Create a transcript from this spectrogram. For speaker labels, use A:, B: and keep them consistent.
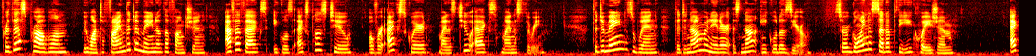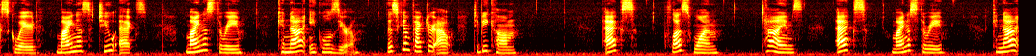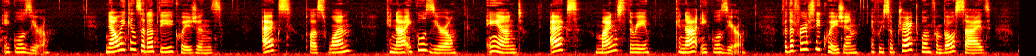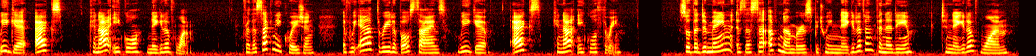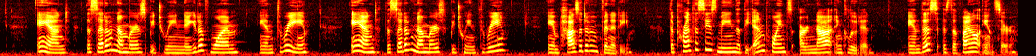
A: For this problem, we want to find the domain of the function f of x equals x plus 2 over x squared minus 2x minus 3. The domain is when the denominator is not equal to 0. So we're going to set up the equation x squared minus 2x minus 3 cannot equal 0. This can factor out to become x plus 1 times x minus 3 cannot equal 0. Now we can set up the equations x plus 1 cannot equal 0 and x minus 3 cannot equal 0. For the first equation, if we subtract 1 from both sides, we get x cannot equal negative 1. For the second equation, if we add 3 to both sides, we get x cannot equal 3. So the domain is the set of numbers between negative infinity to negative 1 and the set of numbers between negative 1 and 3 and the set of numbers between 3 and positive infinity. The parentheses mean that the endpoints are not included. And this is the final answer.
